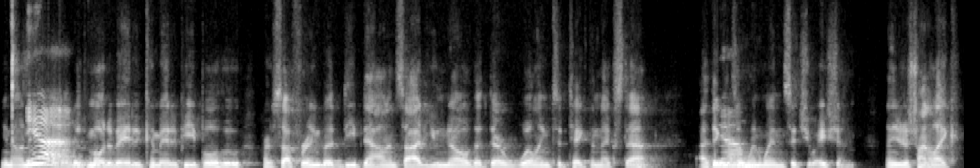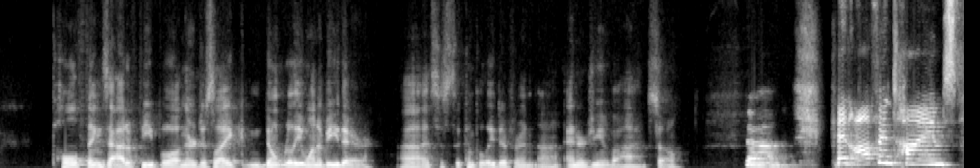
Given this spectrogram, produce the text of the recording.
You know, and if you wanna Yeah. with motivated, committed people who are suffering, but deep down inside, you know that they're willing to take the next step. I think it's a win-win situation. And you're just trying to like pull things out of people, and they're just like don't really want to be there. Uh, it's just a completely different uh, energy and vibe. So Yeah. And oftentimes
